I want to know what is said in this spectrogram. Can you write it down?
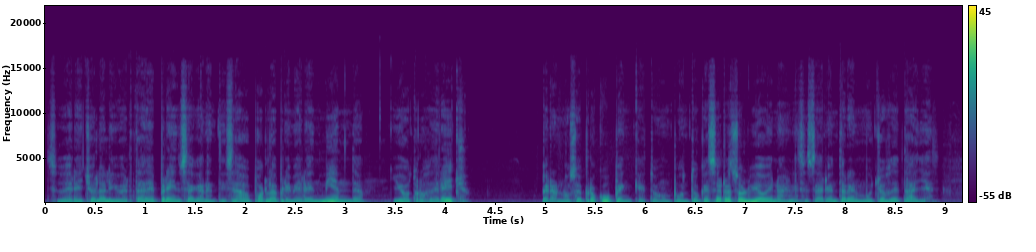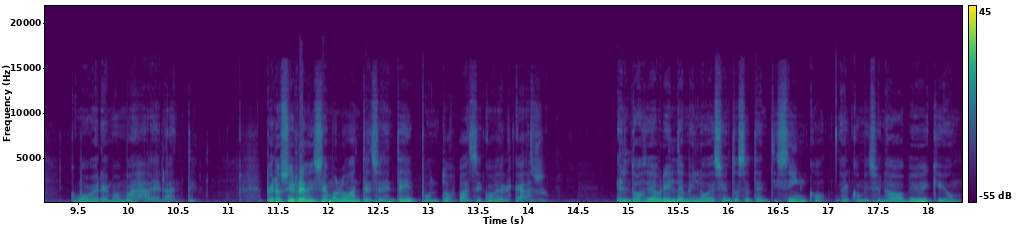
su derecho a la libertad de prensa garantizado por la primera enmienda y otros derechos. Pero no se preocupen que esto es un punto que se resolvió y no es necesario entrar en muchos detalles como veremos más adelante. Pero sí revisemos los antecedentes y puntos básicos del caso. El 2 de abril de 1975, el comisionado. Kuhn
